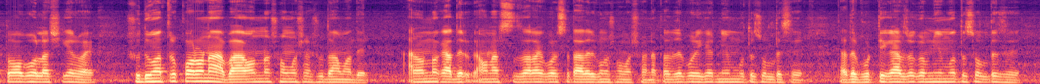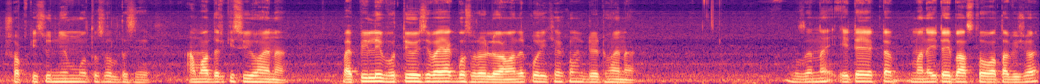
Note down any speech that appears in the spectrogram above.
এত অবহেলা শিকার হয়। শুধুমাত্র করোনা বা অন্য সমস্যা শুধু আমাদের। আর অন্য কাদের অনার্স যারা করছে তাদের কোনো সমস্যা হয় না। তাদের পরীক্ষা নিয়ম মতো চলতেছে, তাদের ভর্তি কার্যক্রম নিয়ম মতো চলতেছে সব কিছু নিয়ম মতো চলতেছে। আমাদের কিছুই হয় না। ভাই প্রিলি ভর্তি হয়েছে ভাই এক বছর হইলেও আমাদের পরীক্ষার কোনো ডেট হয় না। বুঝলেন না এটাই একটা মানে এটাই বাস্তবতা বিষয়।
